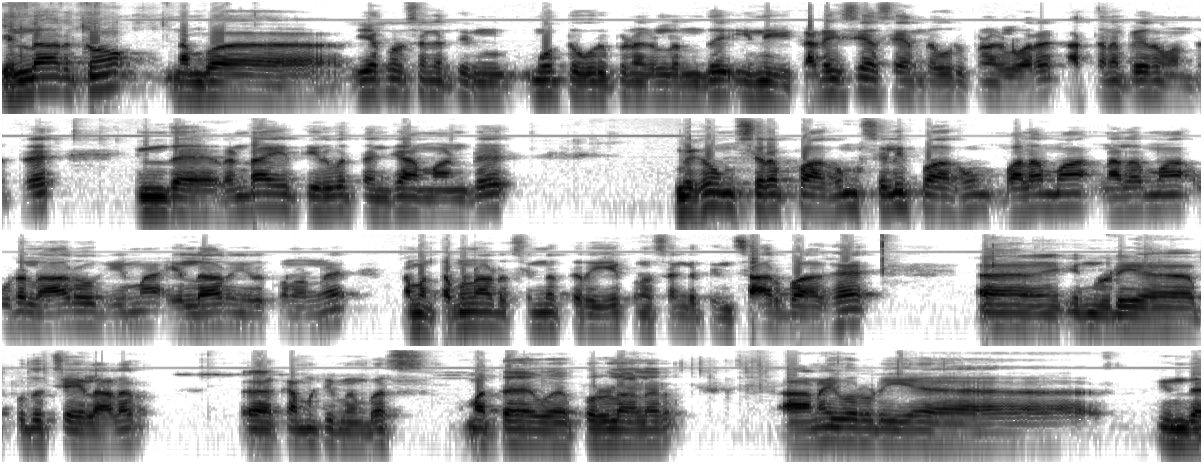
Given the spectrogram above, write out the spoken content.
எல்லாருக்கும் நம்ம இயக்குனர் சங்கத்தின் மூத்த உறுப்பினர்கள் இன்றைக்கி இன்னைக்கு கடைசியாக சேர்ந்த உறுப்பினர்கள் வர அத்தனை பேரும் வந்துட்டு இந்த ரெண்டாயிரத்தி இருபத்தஞ்சாம் ஆண்டு மிகவும் சிறப்பாகவும் செழிப்பாகவும் வளமா நலமா உடல் ஆரோக்கியமா எல்லாரும் இருக்கணும்னு நம்ம தமிழ்நாடு சின்னத்திரை இயக்குனர் சங்கத்தின் சார்பாக எங்களுடைய பொதுச் செயலாளர் கமிட்டி மெம்பர்ஸ் மற்ற பொருளாளர் அனைவருடைய இந்த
